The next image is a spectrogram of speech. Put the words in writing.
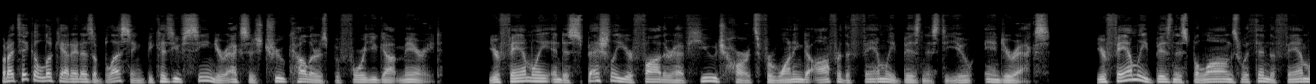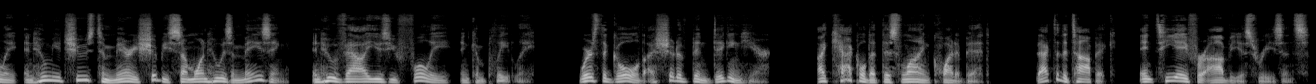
but I take a look at it as a blessing because you've seen your ex's true colors before you got married. Your family and especially your father have huge hearts for wanting to offer the family business to you and your ex. Your family business belongs within the family and whom you choose to marry should be someone who is amazing and who values you fully and completely. Where's the gold I should have been digging here? I cackled at this line quite a bit. Back to the topic, NTA for obvious reasons.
